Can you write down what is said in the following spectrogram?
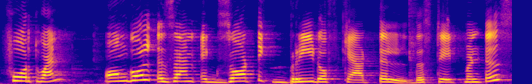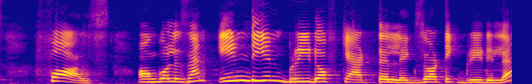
Fourth one, Ongole is an exotic breed of cattle. The statement is false. Ongole is an Indian breed of cattle. Exotic breed illa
